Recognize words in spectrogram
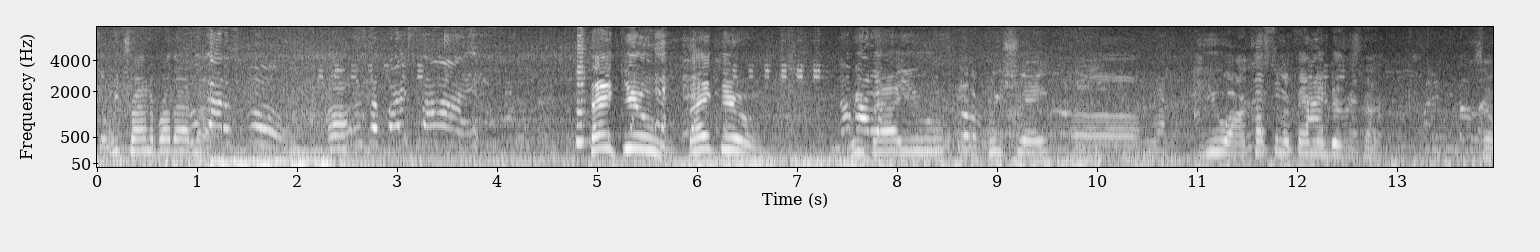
So we trying to brother out Who now. got a spoon? It's the first time. Thank you. Thank you. Nobody We value can do this and appreciate uh, you, our customer, family, and business now. So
